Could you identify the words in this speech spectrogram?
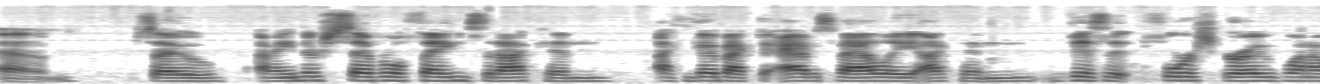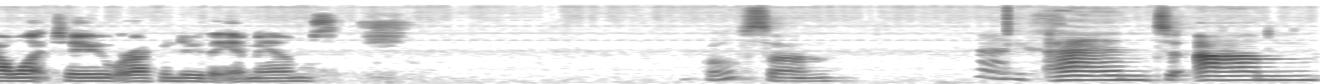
Um, so I mean, there's several things that I can I can go back to Abs Valley. I can visit Forest Grove when I want to, or I can do the MMs. Awesome. Nice. And um,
